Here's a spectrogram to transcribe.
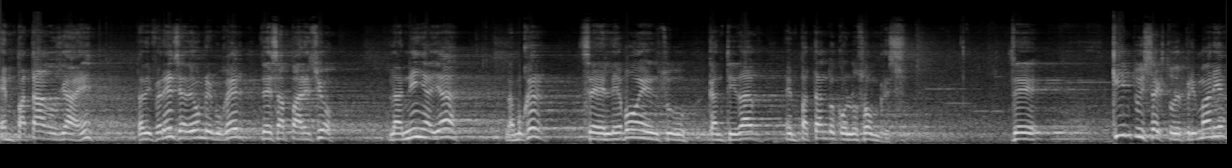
empatados ya, ¿eh? La diferencia de hombre y mujer desapareció. La niña ya, la mujer se elevó en su cantidad empatando con los hombres. De quinto y sexto de primaria,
